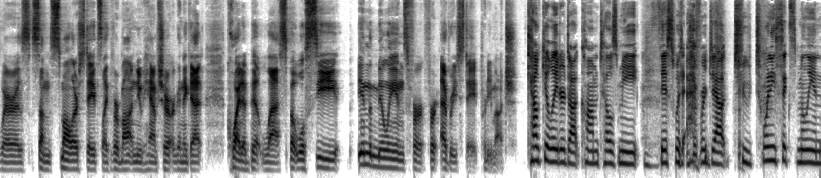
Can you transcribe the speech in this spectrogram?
whereas some smaller states like Vermont and New Hampshire are going to get quite a bit less. But we'll see in the millions for, for every state, pretty much. Calculator.com tells me this would average out to $26 million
